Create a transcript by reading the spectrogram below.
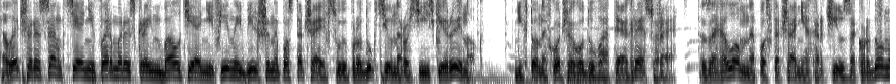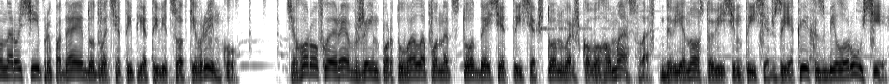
Але через санкції ані фермери з країн Балтії, ані фіни більше не постачають свою продукцію на російський ринок. Ніхто не хоче годувати агресора. Загалом на постачання харчів за кордону на Росії припадає до 25% ринку. Цього року РФ вже імпортувала понад 110 тисяч тонн вершкового масла, 98 тисяч з яких з Білорусі.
